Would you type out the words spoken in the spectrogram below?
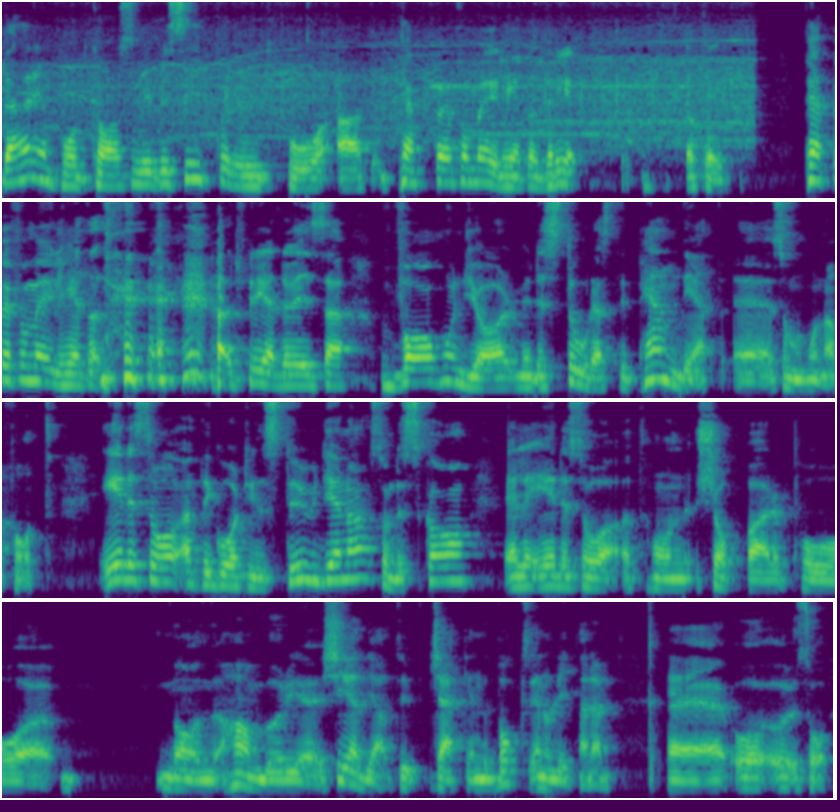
det här är en podcast som i princip går ut på att Peppe får möjlighet att... Re- Okej. Peppe får möjlighet att, att redovisa vad hon gör med det stora stipendiet eh, som hon har fått. Är det så att det går till studierna som det ska eller är det så att hon shoppar på någon hamburgerkedja, typ Jack in the Box eller något liknande. Eh, och, och så.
